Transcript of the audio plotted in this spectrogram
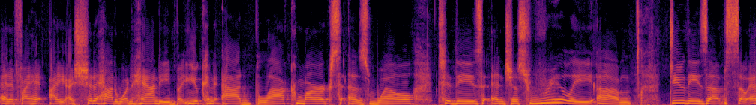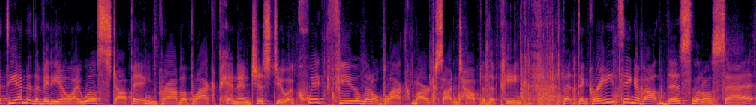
And if I, I, I should have had one handy, but you can add black marks as well to these and just really um, do these up. So at the end of the video, I will stop it and grab a black pen and just do a quick few little black marks on top of the pink. But the great thing about this little set,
